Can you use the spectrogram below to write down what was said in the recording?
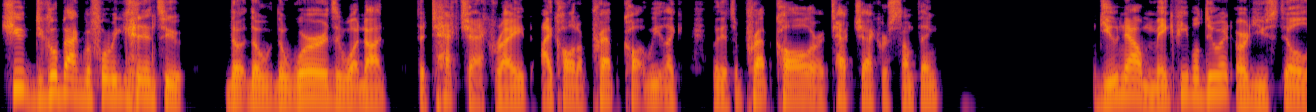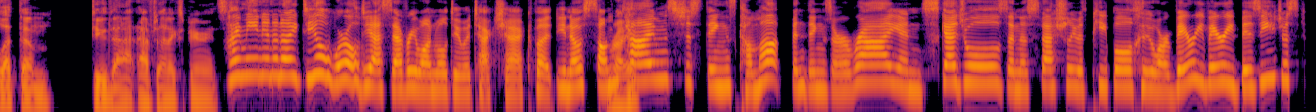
shoot, to go back before we get into the the the words and whatnot, the tech check, right? I call it a prep call. We like whether it's a prep call or a tech check or something. Do you now make people do it, or do you still let them do that after that experience? I mean, in an ideal world, yes, everyone will do a tech check, but you know, sometimes right? just things come up and things are awry and schedules, and especially with people who are very, very busy, just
